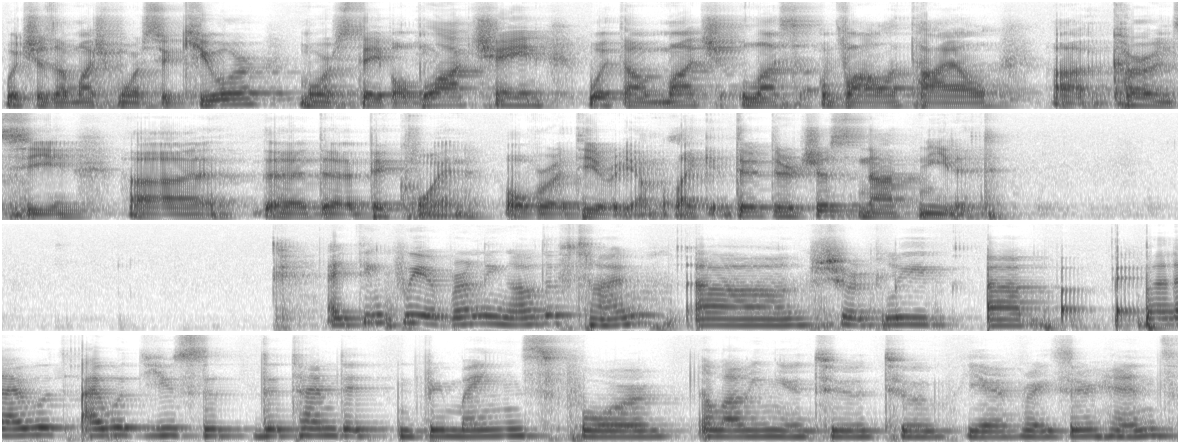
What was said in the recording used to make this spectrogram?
which is a much more secure, more stable blockchain with a much less volatile uh, currency, uh, the, the Bitcoin over Ethereum. Like they're, they're just not needed. I think we are running out of time uh, shortly, uh, but I would I would use the, the time that remains for allowing you to to yeah raise your hands,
